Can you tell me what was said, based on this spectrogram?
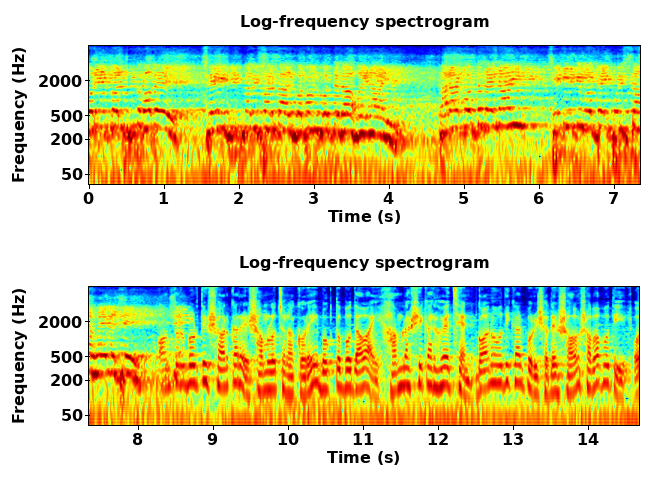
পরিকল্পিতভাবে সেই বিপ্লবী সরকার গঠন করতে দেওয়া হয় নাই। তারা করতে দেয় নাই অন্তর্বর্তী সরকারের সমালোচনা করে বক্তব্য দেওয়ায় হামলা শিকার হয়েছেন গণ অধিকার পরিষদের সহ সভাপতি ও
